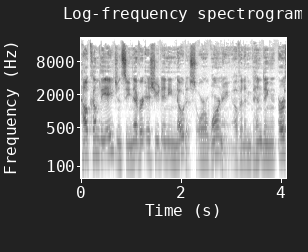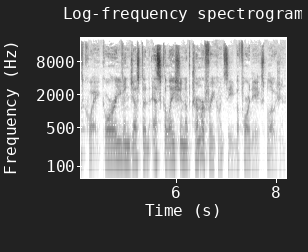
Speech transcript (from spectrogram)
How come the agency never issued any notice or warning of an impending earthquake or even just an escalation of tremor frequency before the explosion?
